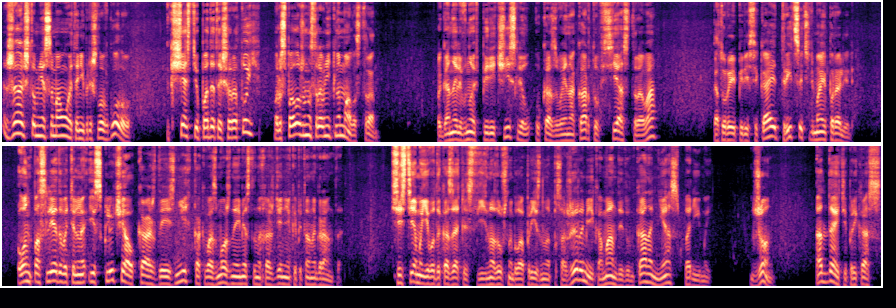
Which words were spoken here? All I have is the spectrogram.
Жаль, что мне самому это не пришло в голову. К счастью, под этой широтой расположено сравнительно мало стран. Паганель вновь перечислил, указывая на карту, все острова, которые пересекает 37-я параллель. Он последовательно исключал каждое из них как возможное местонахождение капитана Гранта. Система его доказательств единодушно была признана пассажирами и командой Дункана неоспоримой. «Джон, отдайте приказ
